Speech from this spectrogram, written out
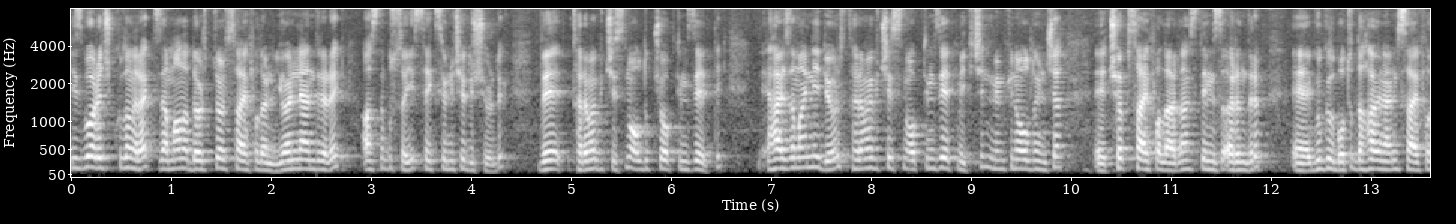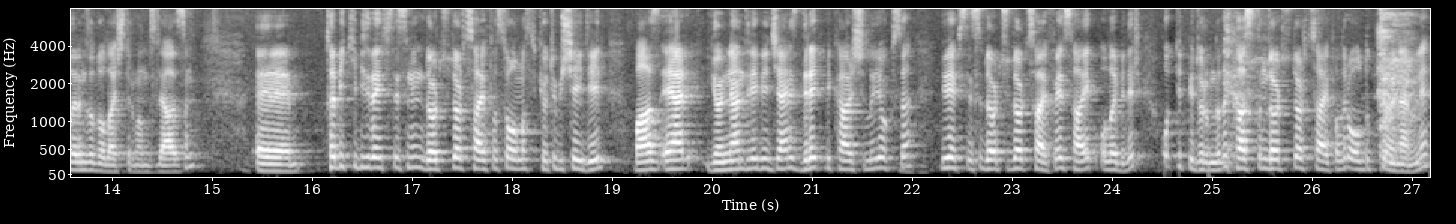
Biz bu aracı kullanarak zamanla 404 sayfalarını yönlendirerek aslında bu sayıyı 83'e düşürdük. Ve tarama bütçesini oldukça optimize ettik. Her zaman ne diyoruz? Tarama bütçesini optimize etmek için mümkün olduğunca e, çöp sayfalardan sitemizi arındırıp e, Google Bot'u daha önemli sayfalarımıza dolaştırmamız lazım. Ee, tabii ki bir web sitesinin 404 sayfası olması kötü bir şey değil. Bazı eğer yönlendirebileceğiniz direkt bir karşılığı yoksa bir web sitesi 404 sayfaya sahip olabilir. O tip bir durumda da custom 404 sayfaları oldukça önemli.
